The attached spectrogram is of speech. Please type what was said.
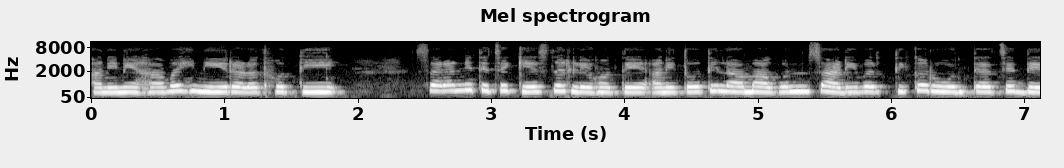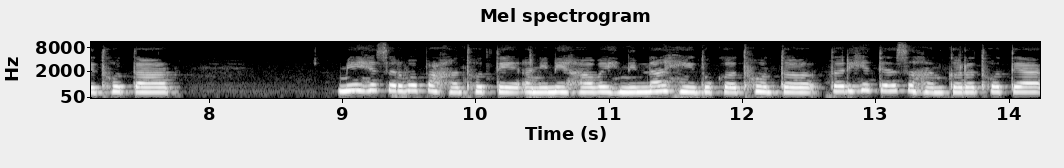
आणि नेहा वहिनी रडत होती. सरांनी तिचे केस धरले होते आणि तो तिला मागून साडीवरती करून त्याचे देत होता. मी हे सर्व पाहत होते आणि नेहा वहिनींनाही दुखत होतं तरीही त्या सहन करत होत्या.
